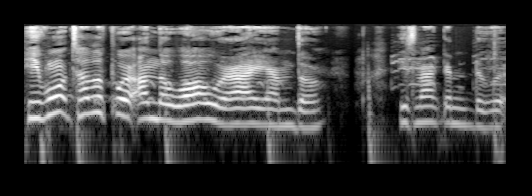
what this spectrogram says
He won't teleport on the wall where I am though. He's not gonna do it.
